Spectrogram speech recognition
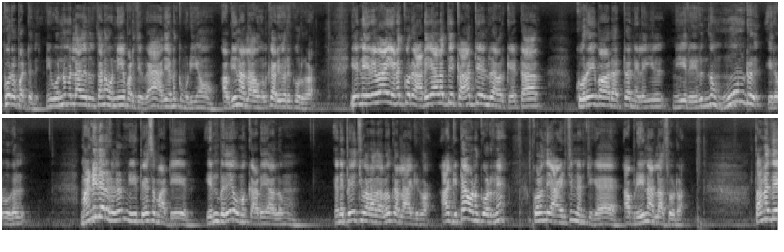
கூறப்பட்டது. நீ ஒன்றும் இல்லாதிருந்து தானே ஒன்றையே படைச்சிருக்கேன். அது எனக்கு முடியும் அப்படின்னு நல்லா அவங்களுக்கு அறிவுரை கூறுகிறான். என் இறைவா எனக்கு ஒரு அடையாளத்தை காட்டு என்று அவர் கேட்டார். குறைபாடற்ற நிலையில் நீர் இருந்தும் மூன்று இரவுகள் மனிதர்களும் நீர் பேச மாட்டீர் என்பதே உமக்கு அடையாளம். என்னை பேச்சு வராத அளவுக்கு அல்ல ஆக்கிடுவான். ஆக்கிட்டா அவனுக்கு உடனே குழந்தை ஆயிடுச்சுன்னு நினச்சிக்க அப்படின்னு நல்லா சொல்கிறான் தனது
